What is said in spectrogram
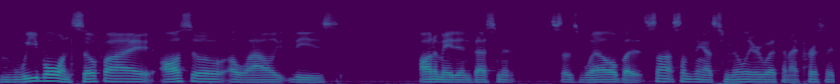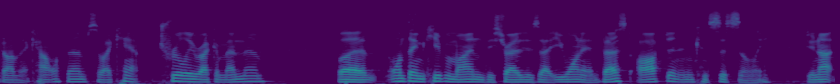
Webull and SoFi also allow these automated investments as well, but it's not something I was familiar with, and I personally don't have an account with them, so I can't truly recommend them. But one thing to keep in mind with these strategies is that you want to invest often and consistently. Do not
